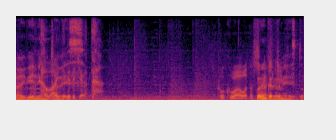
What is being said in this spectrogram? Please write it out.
Ahí vienen otra vez. Puedo encargarme de esto.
